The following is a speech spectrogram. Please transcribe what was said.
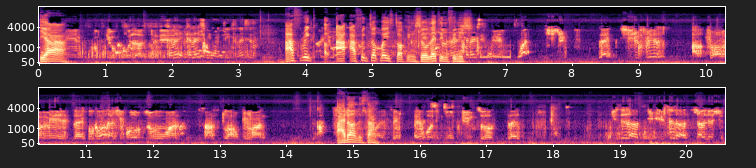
Yeah. Can I can I say something? Can I say something? Afreek, uh, Afreek Tokpa is talking, so let him finish. Can I say What she should, like she should face actual men. Like, okay, why can't she go up to a woman and slap him and I don't understand. Everybody so like you said that you said that should,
